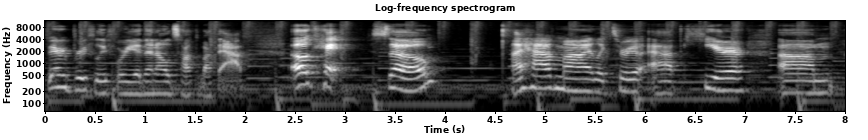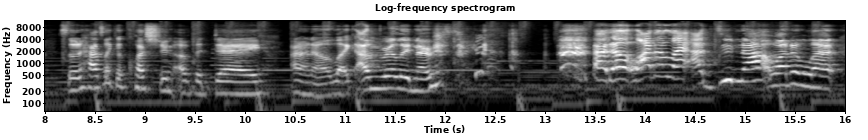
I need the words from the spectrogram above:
very briefly for you. And then I'll talk about the app. Okay, so I have my Lecturio app here. Um, so it has like a question of the day. I don't know, like I'm really nervous right now. I don't want to let, I do not want to let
